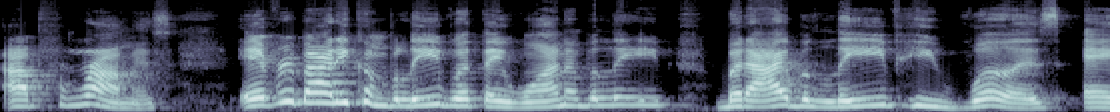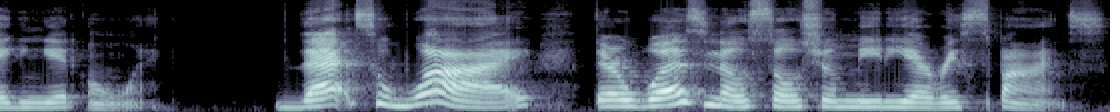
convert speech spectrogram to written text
I promise. Everybody can believe what they want to believe, but I believe he was egging it on. That's why there was no social media response.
